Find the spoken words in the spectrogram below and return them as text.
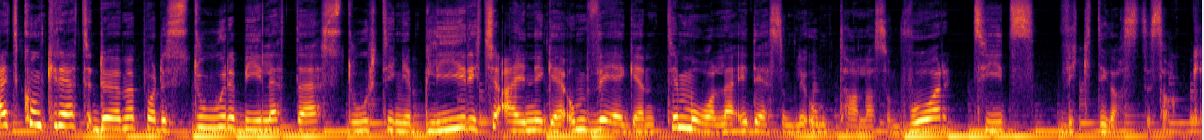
Et konkret døme på det store bildet. Stortinget blir ikke enige om veien til målet i det som blir omtalt som vår tids viktigste sak.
